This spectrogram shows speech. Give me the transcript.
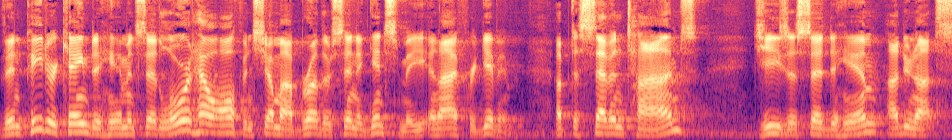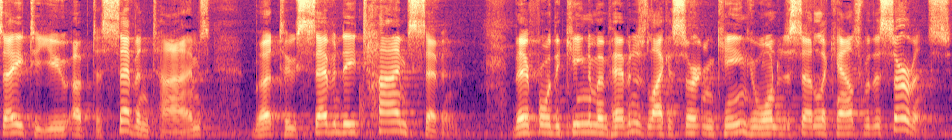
Then Peter came to him and said, Lord, how often shall my brother sin against me and I forgive him? Up to seven times? Jesus said to him, I do not say to you up to seven times, but to seventy times seven. Therefore, the kingdom of heaven is like a certain king who wanted to settle accounts with his servants.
